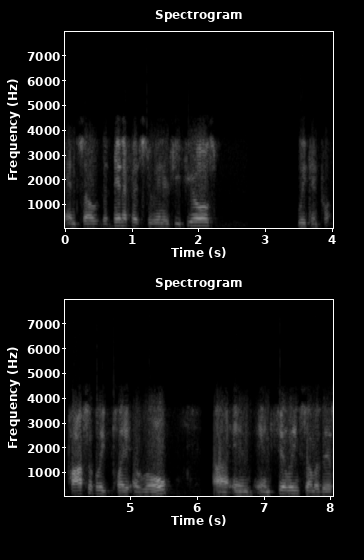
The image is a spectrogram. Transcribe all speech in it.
and so the benefits to Energy Fuels, we can possibly play a role in in filling some of this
